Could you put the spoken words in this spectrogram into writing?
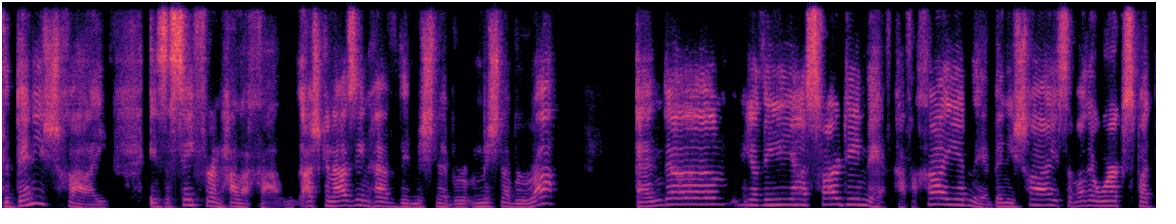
The Ben Ish Chai is a sefer and halacha. Ashkenazim have the Mishnah, Berurah, and uh, you know the uh, Sfardim, they have Kaf HaChaim, they have Ben Ish Chai, some other works, but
